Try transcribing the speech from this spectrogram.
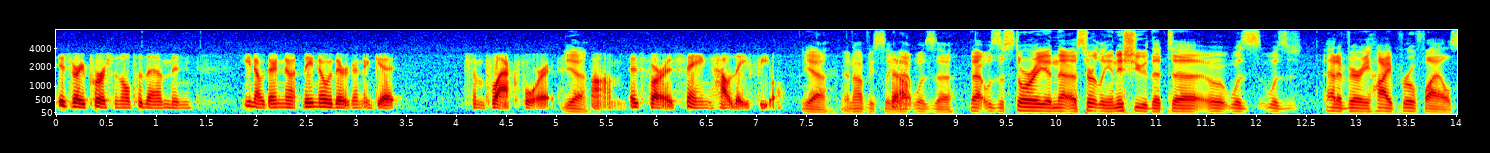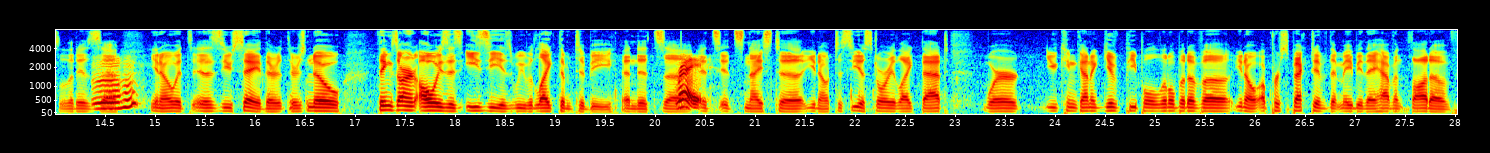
is very personal to them, and you know they're not they know they're going to get some flack for it. Yeah. Um, as far as saying how they feel. Yeah, and obviously So- that was uh, that was a story, and that was certainly an issue that uh, was was had a very high profile. So that is, uh, Mhm. you know, it's as you say, there there's no things aren't always as easy as we would like them to be, and it's uh, Right. it's it's nice to you know to see a story like that where you can kind of give people a little bit of a you know a perspective that maybe they haven't thought of.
